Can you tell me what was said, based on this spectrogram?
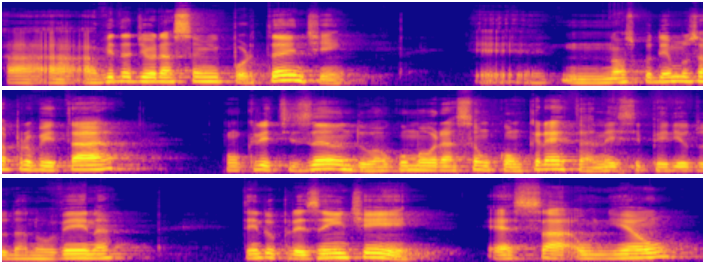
A, a vida de oração é importante, nós podemos aproveitar concretizando alguma oração concreta nesse período da novena, tendo presente essa união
